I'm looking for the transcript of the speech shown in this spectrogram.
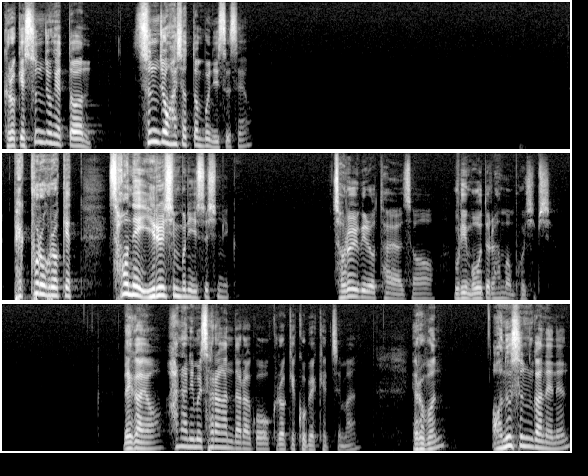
그렇게 순종했던 순종하셨던 분 있으세요? 100% 그렇게 선에 이르신 분이 있으십니까? 저를 비롯하여서 우리 모두를 한번 보십시오. 내가요, 하나님을 사랑한다라고 그렇게 고백했지만, 여러분, 어느 순간에는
